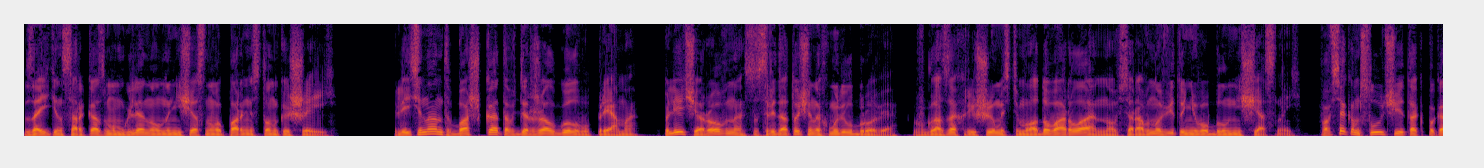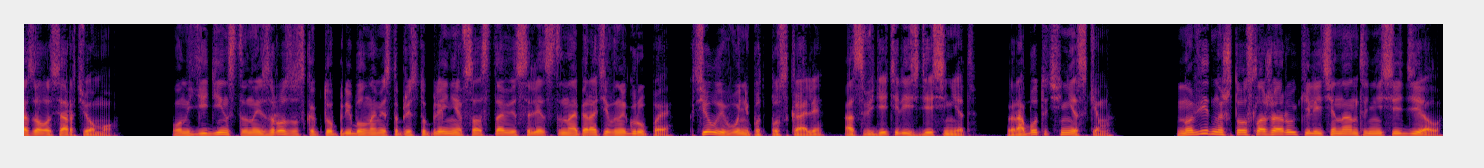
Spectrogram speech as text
Заикин сарказмом глянул на несчастного парня с тонкой шеей. Лейтенант Башкатов держал голову прямо, плечи ровно, сосредоточенно хмурил брови. В глазах решимости молодого орла, но все равно вид у него был несчастный. Во всяком случае, так показалось Артему. Он единственный из розыска, кто прибыл на место преступления в составе следственно-оперативной группы. К телу его не подпускали, а свидетелей здесь нет. Работать не с кем. Но видно, что, сложа руки, лейтенант не сидел.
